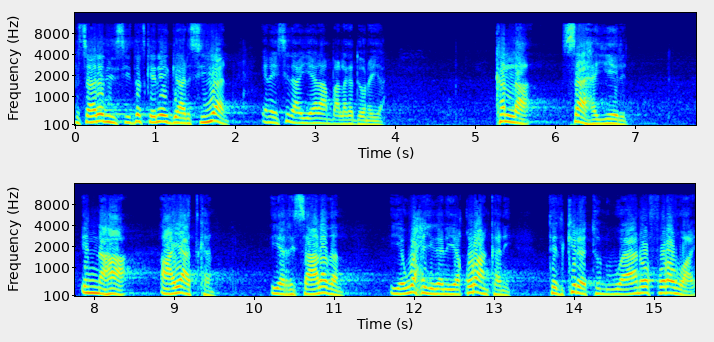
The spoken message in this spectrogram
risaaladiisii dadka inay gaadhsiiyaan inay sidaa yeelaan baa laga doonayaa. Kallaa saa ha yeelin. Innahaa aayaadkan iyo risaaladan iyo waxyigan iyo qur'aankani tadkiratun waano furan waay.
